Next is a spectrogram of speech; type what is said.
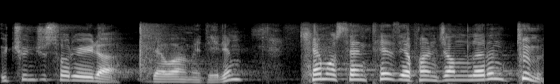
Üçüncü soruyla devam edelim. Kemosentez yapan canlıların tümü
